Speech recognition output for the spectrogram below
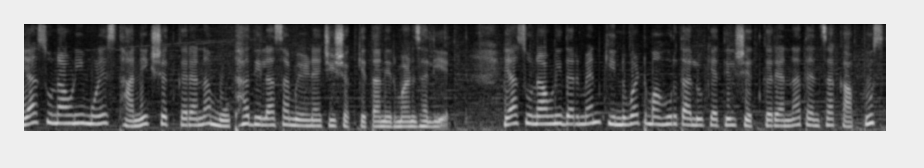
या सुनावणीमुळे स्थानिक शेतकऱ्यांना मोठा दिलासा मिळण्याची शक्यता निर्माण झाली आहे या सुनावणी दरम्यान किनवट माहूर तालुक्यातील शेतकऱ्यांना त्यांचा कापूस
